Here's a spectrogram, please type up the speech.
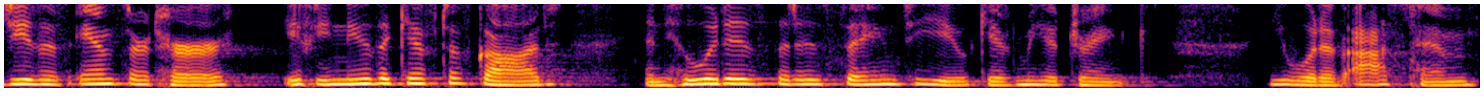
Jesus answered her, If you knew the gift of God and who it is that is saying to you, Give me a drink, you would have asked him,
